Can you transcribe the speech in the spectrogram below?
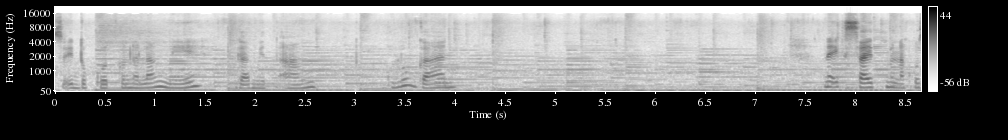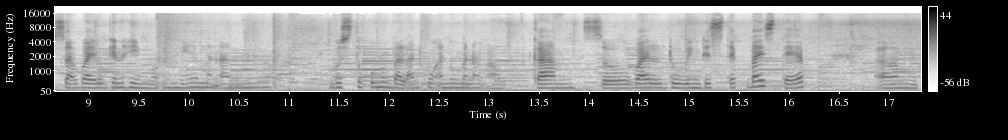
So, idukot ko na lang ni gamit ang kulugan. na-excite man ako sa while ginahimo ini man ano gusto ko mabalaan kung ano man ang outcome so while doing this step by step um,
